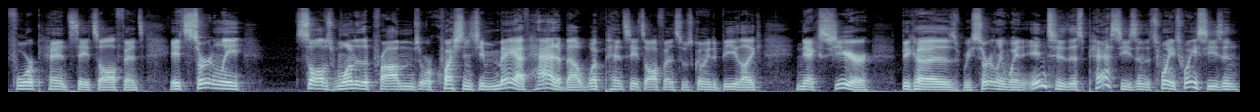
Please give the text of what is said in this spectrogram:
for Penn State's offense. It certainly solves one of the problems or questions you may have had about what Penn State's offense was going to be like next year, because we certainly went into this past season, the 2020 season,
